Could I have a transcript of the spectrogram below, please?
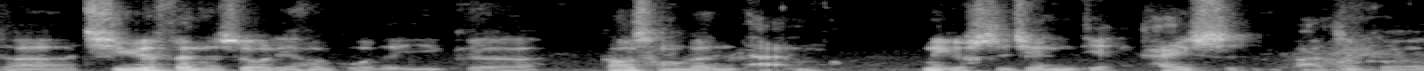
呃七月份的时候，联合国的一个高层论坛那个时间点开始，把这个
